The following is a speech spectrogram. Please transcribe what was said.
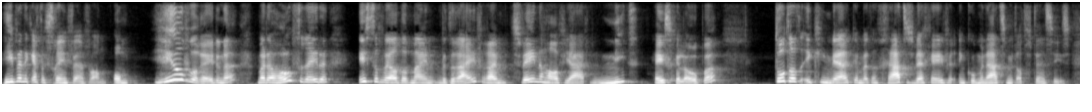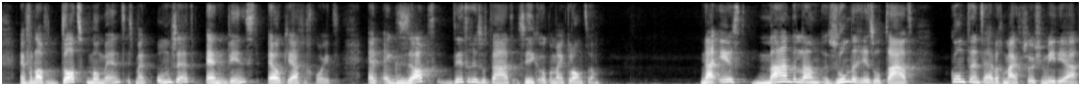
Hier ben ik echt extreem fan van. Om heel veel redenen. Maar de hoofdreden is toch wel dat mijn bedrijf ruim 2,5 jaar niet heeft gelopen. Totdat ik ging werken met een gratis weggever in combinatie met advertenties. En vanaf dat moment is mijn omzet en winst elk jaar gegroeid. En exact dit resultaat zie ik ook bij mijn klanten. Na eerst maandenlang zonder resultaat content te hebben gemaakt op social media,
